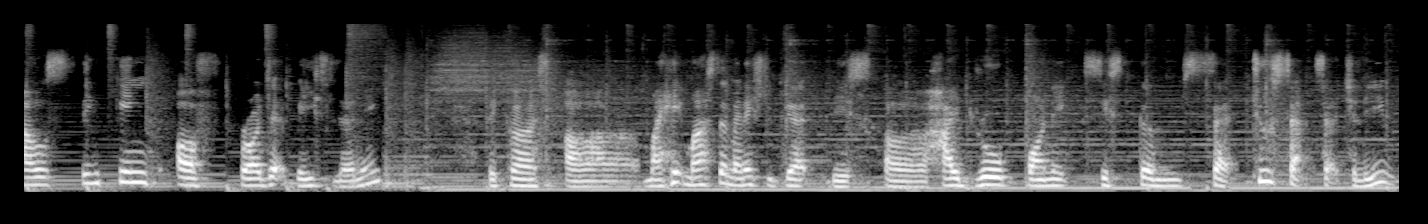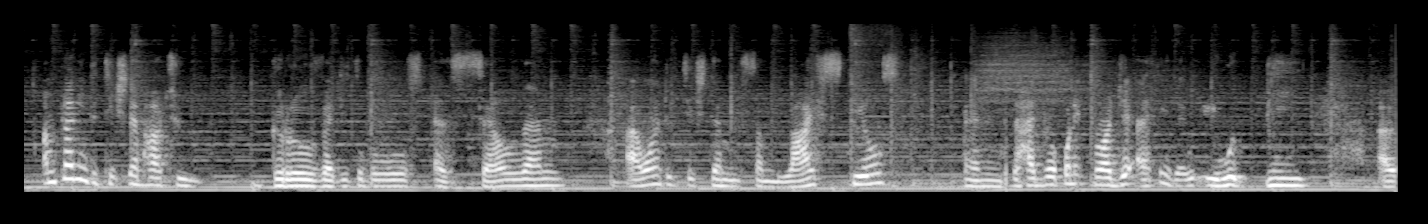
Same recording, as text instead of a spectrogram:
I was thinking of project-based learning because uh, my headmaster managed to get this uh, hydroponic system set, two sets actually. I'm planning to teach them how to grow vegetables and sell them. I want to teach them some life skills and the hydroponic project, I think that it would be a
